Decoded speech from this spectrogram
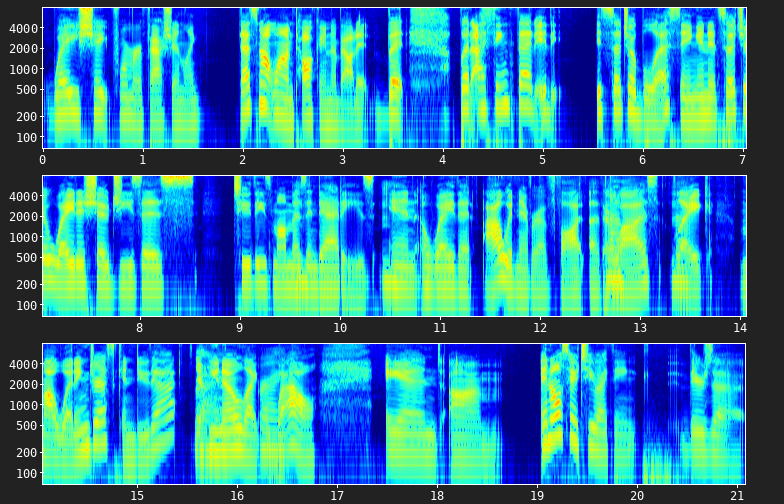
way, shape, form, or fashion. Like that's not why I'm talking about it. But but I think that it it's such a blessing and it's such a way to show Jesus to these mamas and daddies Mhm. in a way that I would never have thought otherwise. No. Like my wedding dress can do that. Yeah. You know, like Right. wow. And um and also too I think there's a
